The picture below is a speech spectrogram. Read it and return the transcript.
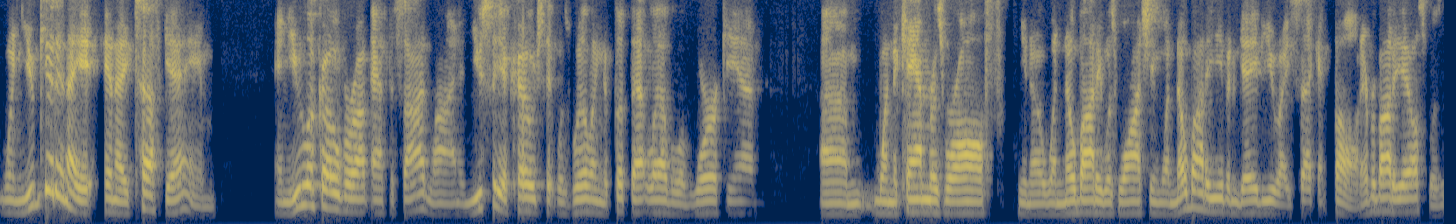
when you get in a in a tough game and you look over at the sideline and you see a coach that was willing to put that level of work in um, when the cameras were off, you know, when nobody was watching, when nobody even gave you a second thought. Everybody else was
